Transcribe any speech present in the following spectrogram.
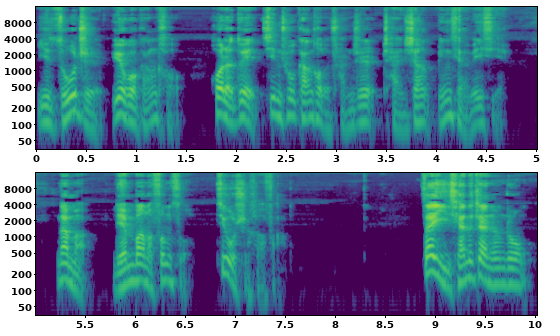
以阻止越过港口或者对进出港口的船只产生明显的威胁，那么。联邦的封锁就是合法的。在以前的战争中，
